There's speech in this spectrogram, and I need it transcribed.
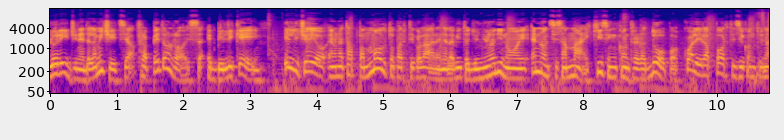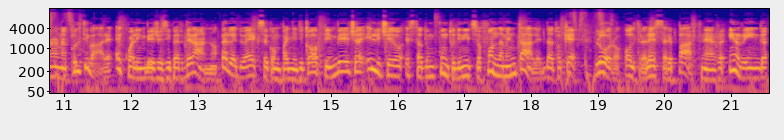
L'origine dell'amicizia fra Peyton Royce e Billy Kay. Il liceo è una tappa molto particolare nella vita di ognuno di noi e non si sa mai chi si incontrerà dopo, quali rapporti si continueranno a coltivare e quali invece si perderanno. Per le due ex compagne di coppia invece il liceo è stato un punto di inizio fondamentale dato che loro, oltre ad essere partner in ring,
